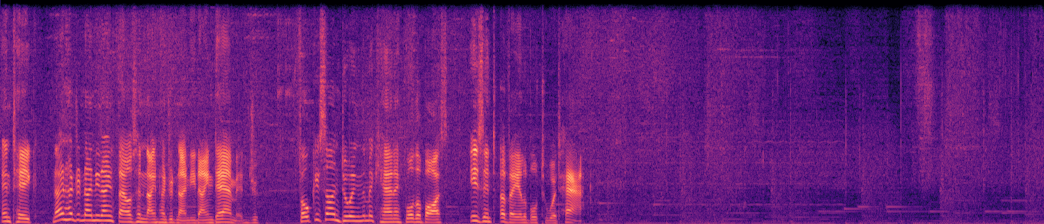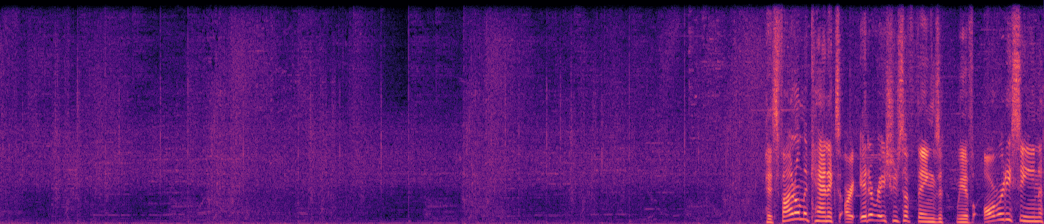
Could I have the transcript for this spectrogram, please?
and take 999,999 damage. Focus on doing the mechanic while the boss isn't available to attack. His final mechanics are iterations of things we have already seen,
